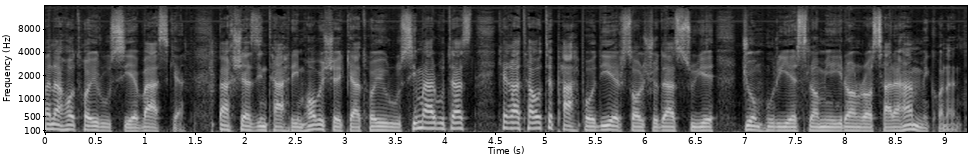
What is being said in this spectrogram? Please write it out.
و نهادهای روسیه وضع کرد. بخشی از این تحریم ها به شرکت های روسی مربوط است که قطعات پهپادی ارسال شده از سوی جمهوری اسلامی ایران را سرهم می کنند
